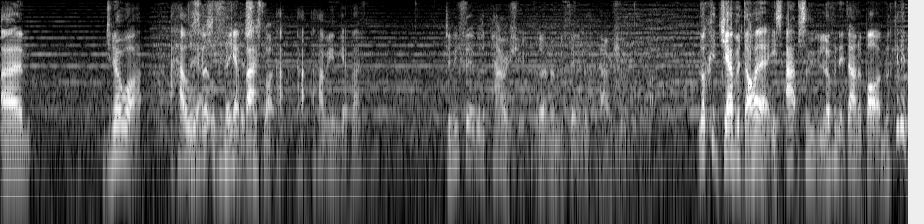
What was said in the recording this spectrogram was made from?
um, do you know what? How are we actually going to get back? like- how, how are we going to get back? Did we fit it with a parachute? I don't remember fitting it with a parachute. Look at Jebediah. He's absolutely loving it down the bottom. Look at him.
